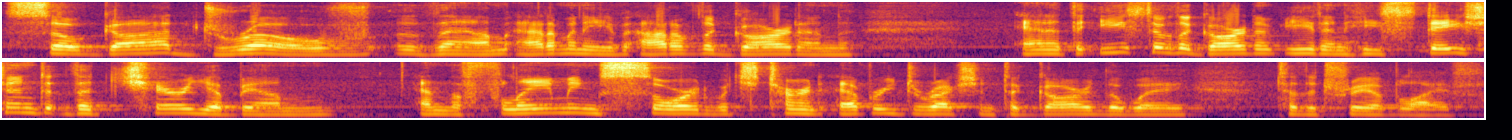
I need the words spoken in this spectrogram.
So God drove them, Adam and Eve, out of the garden. And at the east of the Garden of Eden, he stationed the cherubim and the flaming sword which turned every direction to guard the way to the tree of life.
